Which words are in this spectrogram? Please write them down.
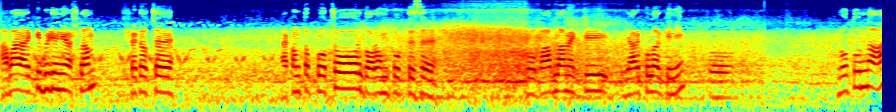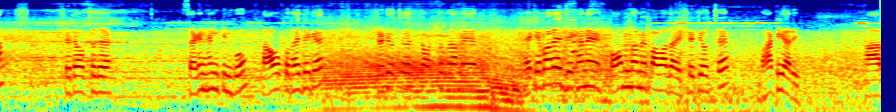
আবার আরেকটি ভিডিও নিয়ে আসলাম। সেটা হচ্ছে এখন তো প্রচুর গরম পড়তেছে। তো ভাবলাম একটি এয়ার কুলার কিনি। তো নতুন না, সেটা হচ্ছে যে সেকেন্ড হ্যান্ড কিনবো। তাও কোথায় থেকে? সেটি হচ্ছে চট্টগ্রামের একেবারে যেখানে কম দামে পাওয়া যায়, সেটি হচ্ছে ভাটিয়ারি। আর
